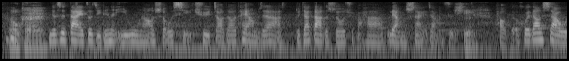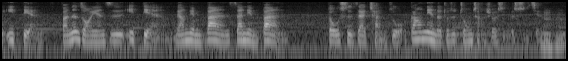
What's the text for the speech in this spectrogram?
OK，你就是带这几天的衣物，然后手洗，去找到太阳比较大、比较大的时候去把它晾晒，这样子。是，好的，回到下午一点，反正总而言之，一点、两点半、三点半都是在禅坐。刚刚念的就是中场休息的时间。嗯哼，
